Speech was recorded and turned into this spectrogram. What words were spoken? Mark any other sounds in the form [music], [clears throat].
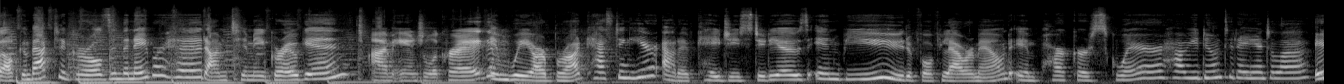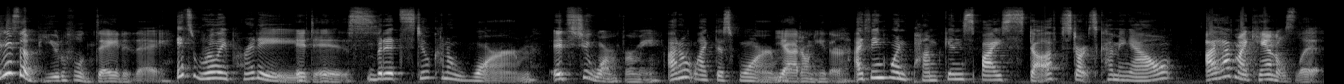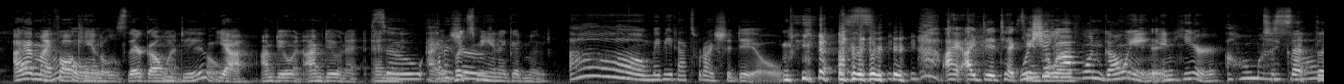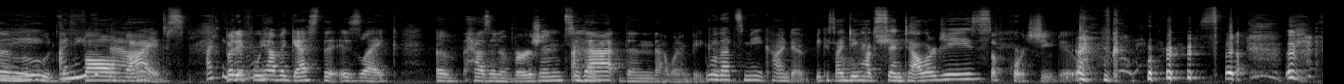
Welcome back to Girls in the Neighborhood. I'm Timmy Grogan, I'm Angela Craig. and we are broadcasting here out of KG Studios in beautiful Flower Mound in Parker Square. How are you doing today, Angela? It is a beautiful day today. It's really pretty. It is. but it's still kind of warm. It's too warm for me. I don't like this warm. Yeah, I don't either. I think when pumpkin spice stuff starts coming out, I have my candles lit. I have my fall Oh, candles. They're going. you do? Yeah, I'm doing. I'm doing it, and So, it puts your- me in a good mood. oh, maybe that's what I should do. [laughs] I, I did text We should have one going in here. Oh my To set the mood, I the fall that. vibes. I think But if we have a guest that is like has an aversion to uh-huh. that, then that wouldn't be good. Well, that's me, kind of, because I Oh, do have scent allergies. of course you do. [laughs] Of course. [laughs]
